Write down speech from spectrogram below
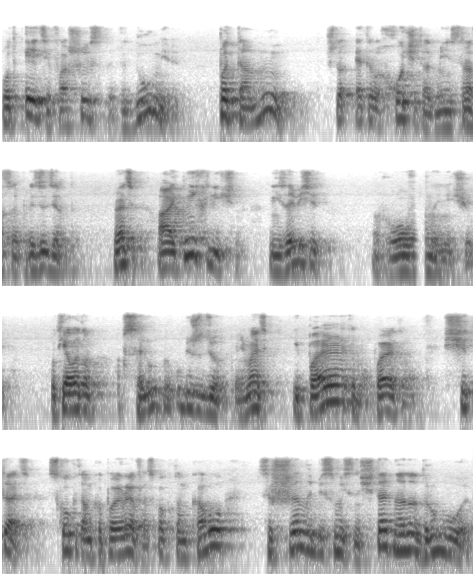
вот эти фашисты в Думе, потому что этого хочет администрация президента. Понимаете? А от них лично не зависит ровно ничего. Вот я в этом абсолютно убежден, понимаете? И поэтому, поэтому считать, сколько там КПРФ, а сколько там кого, совершенно бессмысленно. Считать надо другое.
